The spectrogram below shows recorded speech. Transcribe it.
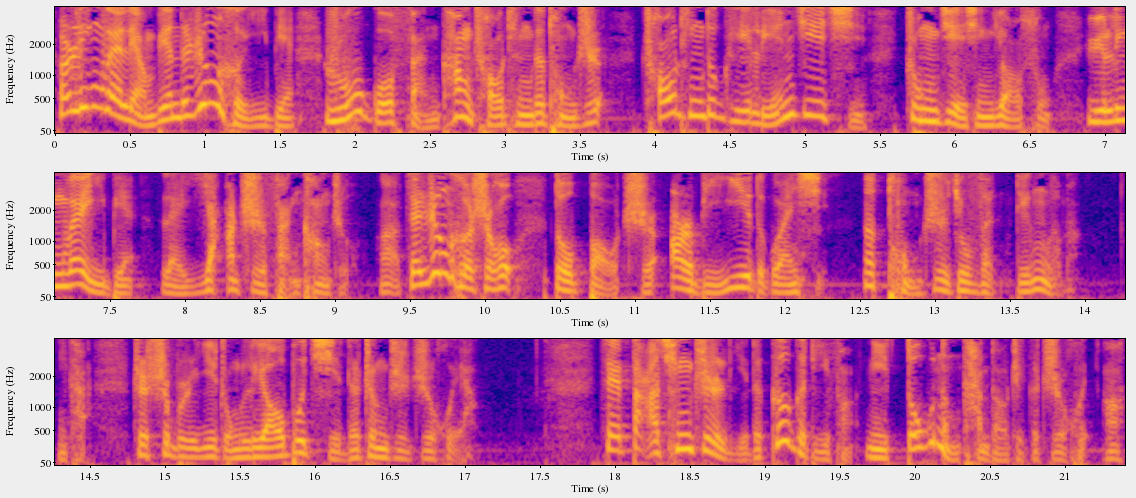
而另外两边的任何一边如果反抗朝廷的统治，朝廷都可以连接起中介性要素与另外一边来压制反抗者啊，在任何时候都保持二比一的关系，那统治就稳定了嘛？你看这是不是一种了不起的政治智慧啊？在大清治理的各个地方，你都能看到这个智慧啊！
